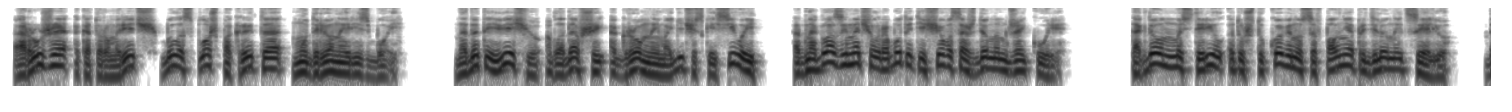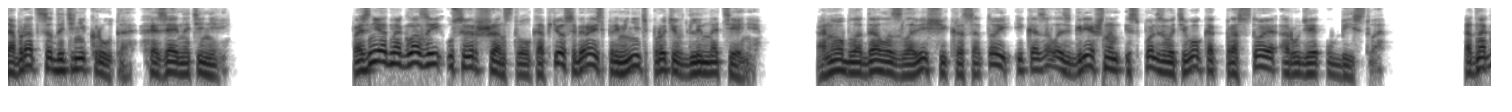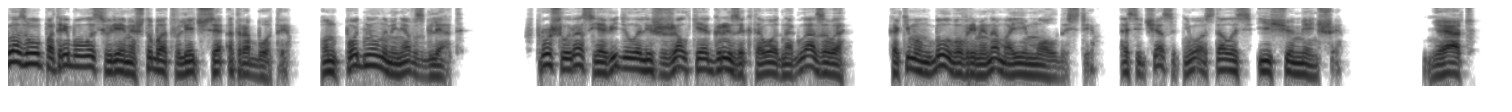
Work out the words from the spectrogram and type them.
Оружие, о котором речь, было сплошь покрыто мудреной резьбой. Над этой вещью, обладавшей огромной магической силой, Одноглазый начал работать еще в осажденном Джайкуре. Тогда он мастерил эту штуковину со вполне определенной целью – добраться до Тенекрута, хозяина теней. Позднее Одноглазый усовершенствовал копье, собираясь применить против длиннотени. Оно обладало зловещей красотой и казалось грешным использовать его как простое орудие убийства. Одноглазому потребовалось время, чтобы отвлечься от работы. Он поднял на меня взгляд. В прошлый раз я видела лишь жалкий огрызок того Одноглазого, каким он был во времена моей молодости, а сейчас от него осталось еще меньше. «Нет».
